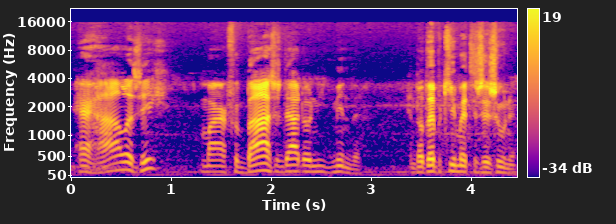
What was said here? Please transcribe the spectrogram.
herhalen zich, maar verbazen daardoor niet minder. En dat heb ik hier met de seizoenen.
